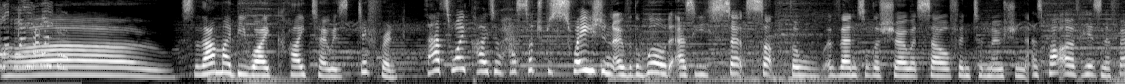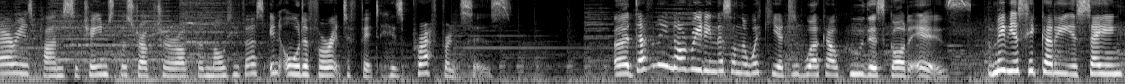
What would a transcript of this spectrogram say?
Oh, so that might be why Kaito is different. That's why Kaito has such persuasion over the world as he sets up the events of the show itself into motion as part of his nefarious plans to change the structure of the multiverse in order for it to fit his preferences. Uh, definitely not reading this on the wiki to work out who this god is. But maybe as Hikari is saying,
